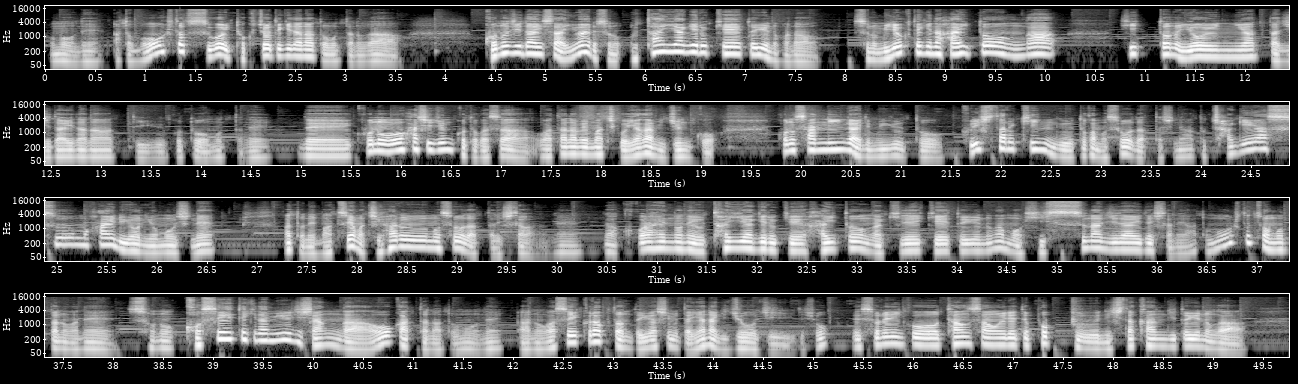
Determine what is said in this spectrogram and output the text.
思うね。あともう一つすごい特徴的だなと思ったのが、この時代さ、いわゆるその歌い上げる系というのかな。その魅力的なハイトーンがヒットの要因にあった時代だなっていうことを思ったね。で、この大橋純子とかさ、渡辺真知子、八神純子、この3人以外でも言うと、クリスタルキングとかもそうだったしね。あと、チャゲアスも入るように思うしね。あとね、松山千春もそうだったりしたからね。だからここら辺のね、歌い上げる系、ハイトーンが綺麗系というのがもう必須な時代でしたね。あともう一つ思ったのがね、その個性的なミュージシャンが多かったなと思うね。あの、和製クラプトンと言わしめた柳ジョージでしょで、それにこう炭酸を入れてポップにした感じというのが、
